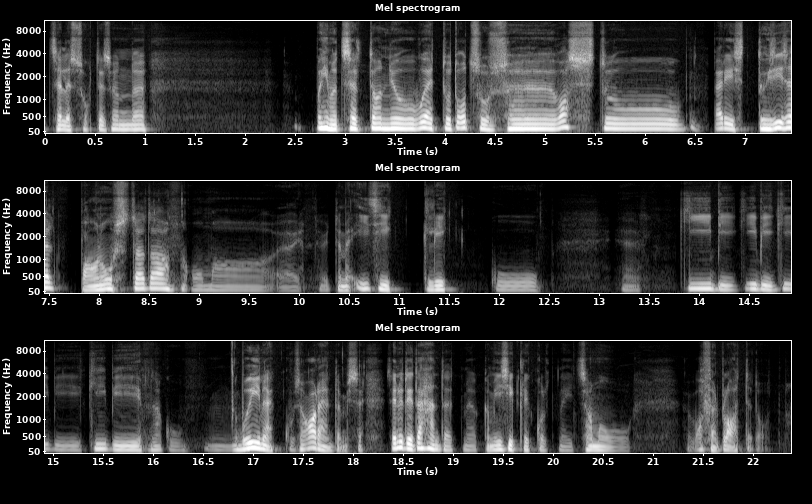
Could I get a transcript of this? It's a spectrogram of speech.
Et selles suhtes on äh, põhimõtteliselt on ju võetud otsus äh, vastu päris tõsiselt panustada oma äh, ütleme, isikliku kiibi, kiibi, kiibi, kiibi nagu võimekuse arendamisse. see nüüd ei tähenda, et me hakkame isiklikult neid samu vahverplaate tootma.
